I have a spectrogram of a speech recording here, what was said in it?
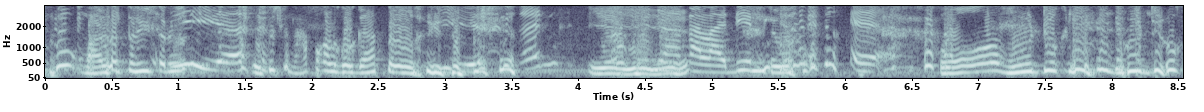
Malah terus terus. iya. Itu kenapa kalau gue gatel? iya kan? Iya, Lo iya, punya iya. Kaladin. Kayak Oh, buduk nih, buduk.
